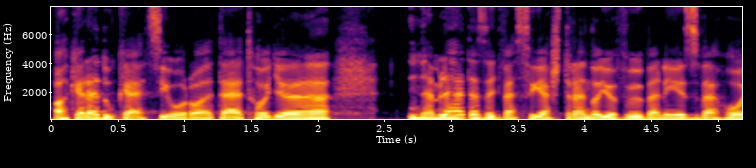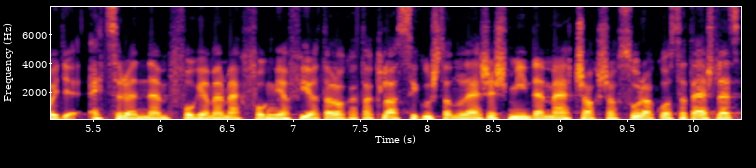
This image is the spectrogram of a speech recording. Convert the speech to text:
akár edukációról. Tehát, hogy nem lehet ez egy veszélyes trend a jövőben nézve, hogy egyszerűen nem fogja már megfogni a fiatalokat a klasszikus tanulás, és minden már csak-csak szórakoztatás lesz,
